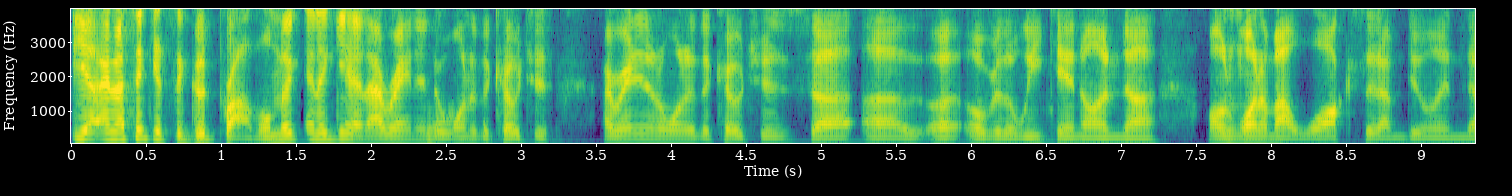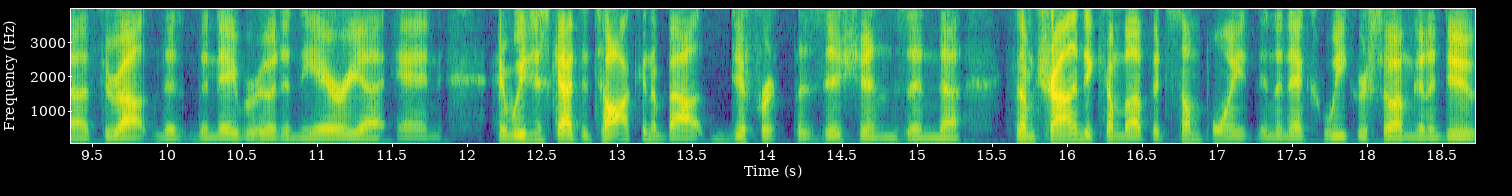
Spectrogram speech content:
yeah, and I think it's a good problem. And again, I ran into one of the coaches. I ran into one of the coaches uh, uh, uh over the weekend on uh, on one of my walks that I'm doing uh, throughout the, the neighborhood in the area, and and we just got to talking about different positions and uh, because I'm trying to come up at some point in the next week or so. I'm going to do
